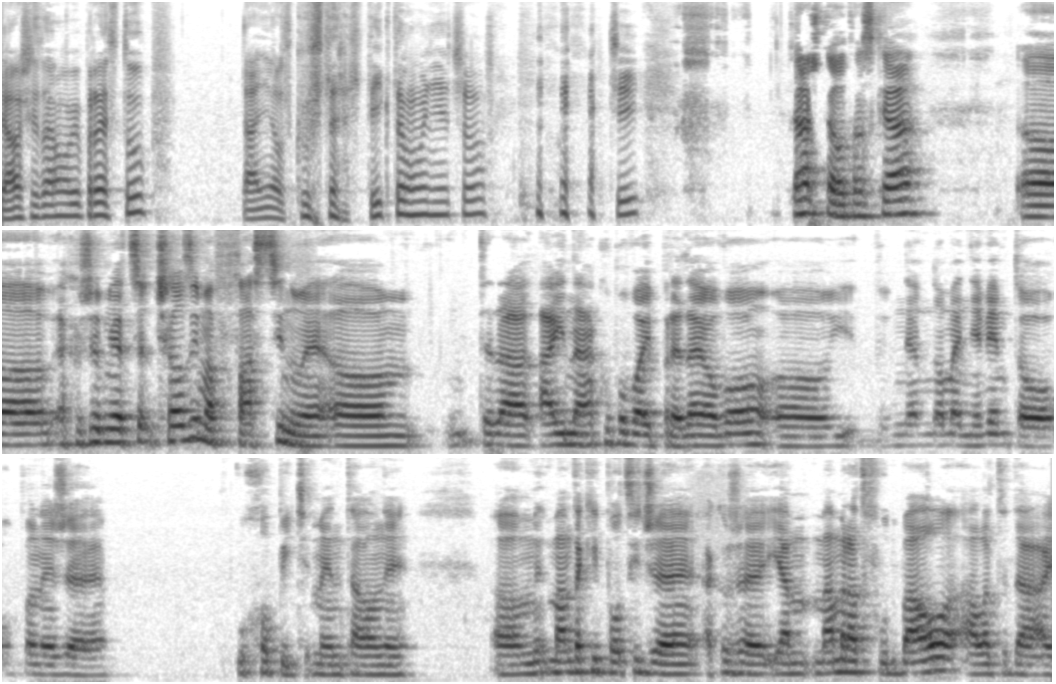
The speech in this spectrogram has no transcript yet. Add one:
ďalší zaujímavý prestup. Daniel, skús teraz ty k tomu niečo? Či? Ťažká otázka. Uh, akože mňa Chelsea ma fascinuje, um, teda aj nákupovo, aj predajovo. Uh, no, neviem to úplne, že uchopiť mentálne. Uh, mám taký pocit, že akože ja mám rád futbal, ale teda aj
